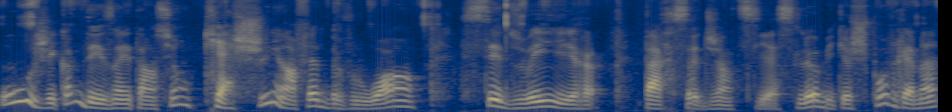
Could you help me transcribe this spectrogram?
ou j'ai comme des intentions cachées en fait de vouloir séduire par cette gentillesse-là, mais que je ne suis pas vraiment,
